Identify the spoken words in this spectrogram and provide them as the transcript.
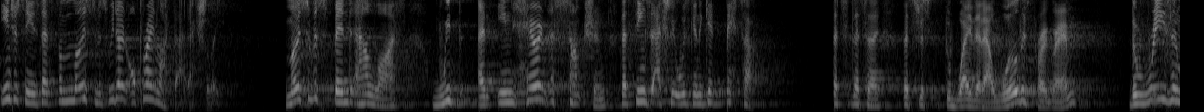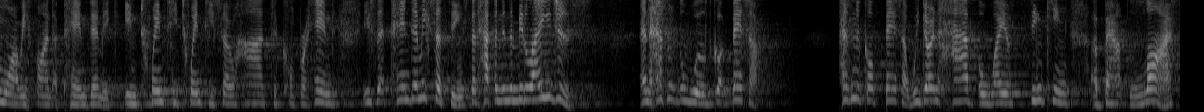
interesting is that for most of us, we don't operate like that, actually. Most of us spend our life with an inherent assumption that things are actually always going to get better. That's, that's, a, that's just the way that our world is programmed. The reason why we find a pandemic in 2020 so hard to comprehend is that pandemics are things that happened in the Middle Ages. And hasn't the world got better? Hasn't it got better? We don't have a way of thinking about life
